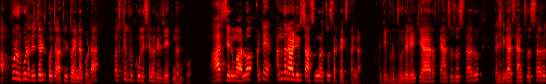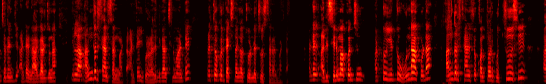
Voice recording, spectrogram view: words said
అప్పుడు కూడా రిజల్ట్ కొంచెం అటు ఇటు అయినా కూడా ఫస్ట్ ఇప్పుడు కూలీ సినిమా రిలీజ్ అవుతుంది అనుకో ఆ సినిమాలో అంటే అందరు ఆడియన్స్ ఆ సినిమా చూస్తారు ఖచ్చితంగా. అంటే ఇప్పుడు జూనియర్ ఎన్టీఆర్ ఫ్యాన్స్ చూస్తారు రజనీకాంత్ ఫ్యాన్స్ చూస్తారు చిరంజీవి అంటే నాగార్జున ఇలా అందరు ఫ్యాన్స్ అనమాట అంటే ఇప్పుడు రజనీకాంత్ సినిమా అంటే ప్రతి ఒక్కరు ఖచ్చితంగా చూడనే చూస్తారనమాట అంటే అది సినిమా కొంచెం అటు ఇటు ఉన్నా కూడా అందరు ఫ్యాన్స్ కొంతవరకు చూసి ఆ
